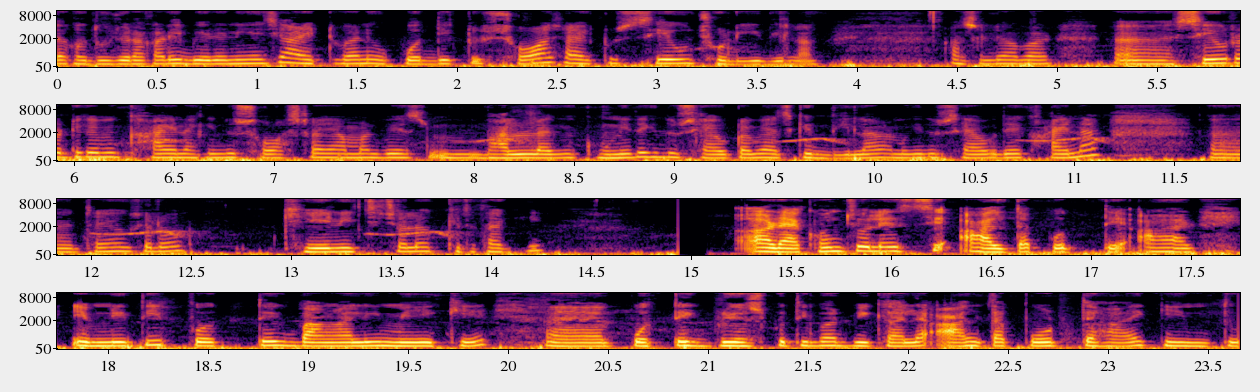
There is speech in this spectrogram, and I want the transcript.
দেখো দুজনাকারই বেড়ে নিয়েছি, আর একটুখানি উপর দিয়ে একটু সস আর একটু সেউ ছড়িয়ে দিলাম। আসলে আবার সেউটা ঠিক আমি খাই না, কিন্তু সসটাই আমার বেশ ভালো লাগে ঘুগনিতে, কিন্তু সেউটা আমি আজকে দিলাম, আমি কিন্তু সেউ দিয়ে খাই না। যাই হোক, চলো খেয়ে নিচ্ছি, চলো খেতে থাকি। আর এখন চলে এসেছি আলতা পরতে আর এমনিতেই প্রত্যেক বাঙালি মেয়েকে প্রত্যেক বৃহস্পতিবার বিকালে আলতা পরতে হয়, কিন্তু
